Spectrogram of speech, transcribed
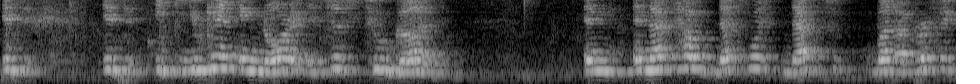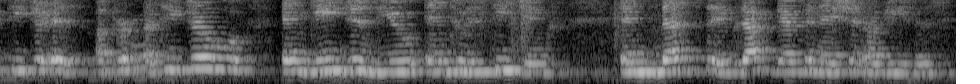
it's, it's, it, you can't ignore it. It's just too good. And and that's how that's what that's what a perfect teacher is. A, per, a teacher who engages you into his teachings. And that's the exact definition of Jesus.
